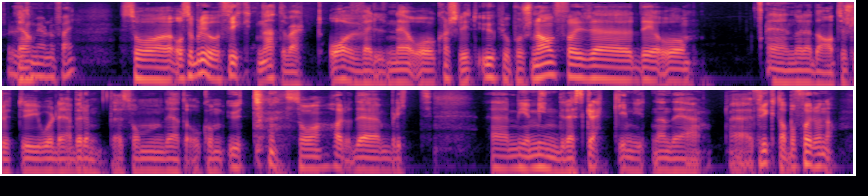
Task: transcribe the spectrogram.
for det Ja. som gjør noe feil. Så, og så blir jo frykten etter hvert overveldende og kanskje litt uproporsjonal, for eh, det å Når jeg da til slutt gjorde det berømte som det heter å komme ut, så har jo det blitt eh, mye mindre skrekkinngytende enn det jeg frykta på forhånd. da.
